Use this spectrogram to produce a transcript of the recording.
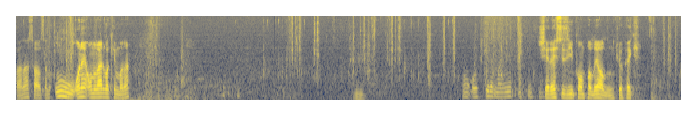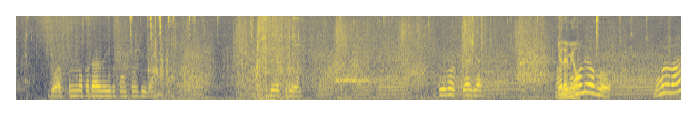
Bana salsana. Uuu o ne onu ver bakayım bana. O Ottire manyak mısın sen? Şerefsiz iyi pompalıyı aldın köpek. Bu aslında o kadar da iyi bir pompalı değil ama. Bir de oturuyor. Biri bak gel gel. Lan Gelemiyor. Ne oluyor bu? Ne oluyor lan?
